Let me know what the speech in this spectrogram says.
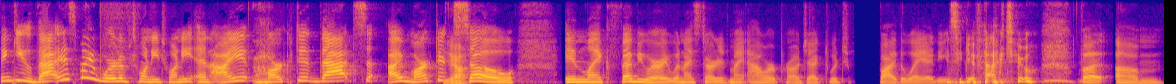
Thank you. That is my word of 2020, and I marked it that I marked it Yeah. so in like February when I started my hour project, which by the way I need to get back to. But um,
